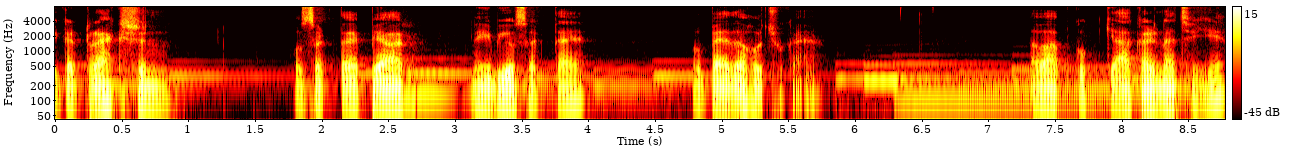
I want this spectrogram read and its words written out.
एक अट्रैक्शन हो सकता है, प्यार नहीं भी हो सकता है, वो पैदा हो चुका है। अब आपको क्या करना चाहिए?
